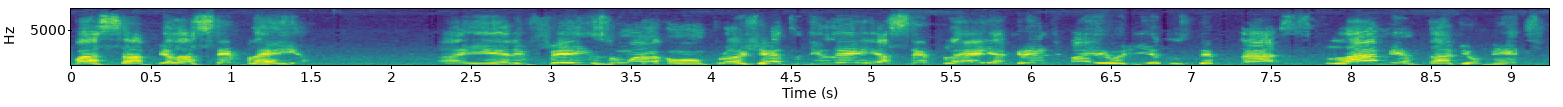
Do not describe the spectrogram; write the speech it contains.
passar pela Assembleia. Aí ele fez uma, um projeto de lei, a Assembleia, a grande maioria dos deputados, lamentavelmente,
